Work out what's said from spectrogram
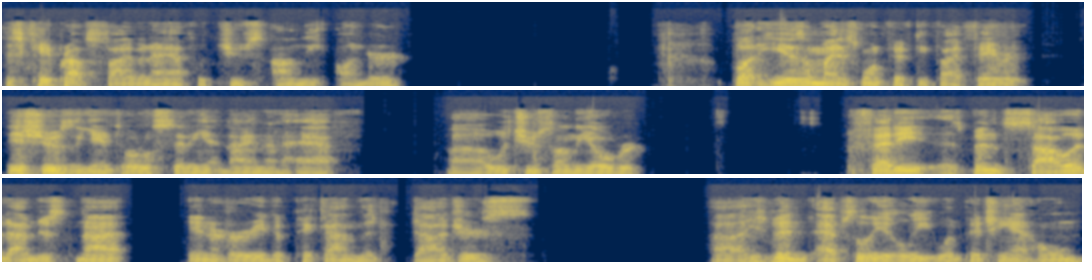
This K prop's five and a half with juice on the under. But he is a minus 155 favorite. The issue is the game total sitting at nine and a half uh, with juice on the over. Fedde has been solid. I'm just not in a hurry to pick on the Dodgers. Uh, he's been absolutely elite when pitching at home.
